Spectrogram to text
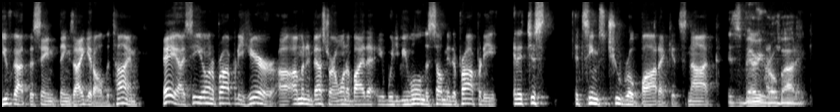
you've got the same things i get all the time. Hey i see you own a property here. Uh, i'm an investor. I want to buy that. Would you be willing to sell me the property? And it just it seems too robotic. It's not it's very robotic.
